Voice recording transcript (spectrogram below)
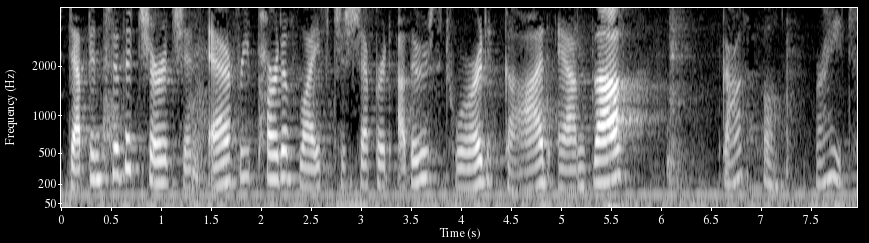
step into the church in every part of life to shepherd others toward God and the gospel. Right.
